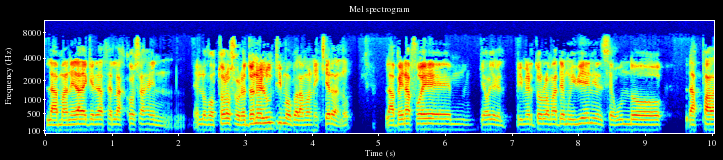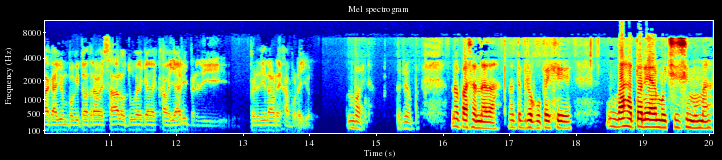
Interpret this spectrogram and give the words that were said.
la manera de querer hacer las cosas en, en los dos toros, sobre todo en el último con la mano izquierda, ¿no? La pena fue mm, que, oye, que el primer toro lo maté muy bien y el segundo la espada cayó un poquito atravesada, lo tuve que descabellar y perdí, perdí la oreja por ello. Bueno, pero no pasa nada, no te preocupes que vas a torear muchísimo más.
